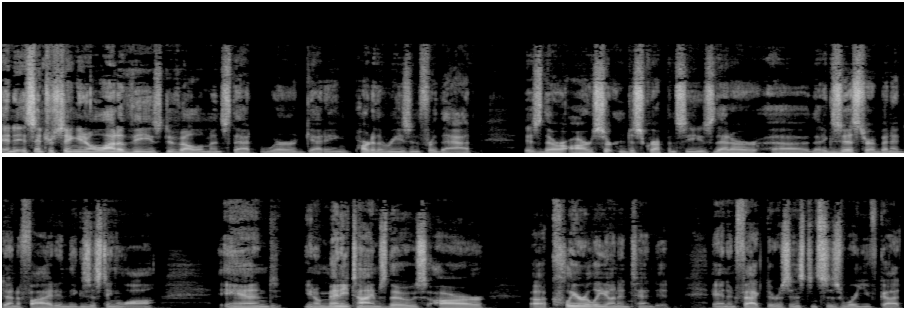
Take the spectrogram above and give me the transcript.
And it's interesting, you know, a lot of these developments that we're getting, part of the reason for that is there are certain discrepancies that are uh, that exist or have been identified in the existing law, and you know, many times those are uh, clearly unintended. And in fact, there's instances where you've got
